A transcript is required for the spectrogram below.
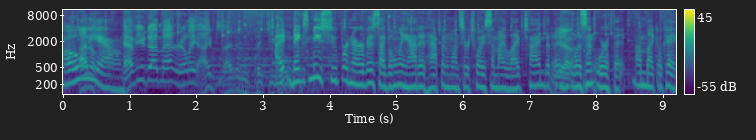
Oh yeah. Have you done that really? I, I didn't think you It would. makes me super nervous. I've only had it happen once or twice in my lifetime, but Yeah. it wasn't worth it. I'm like, okay,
